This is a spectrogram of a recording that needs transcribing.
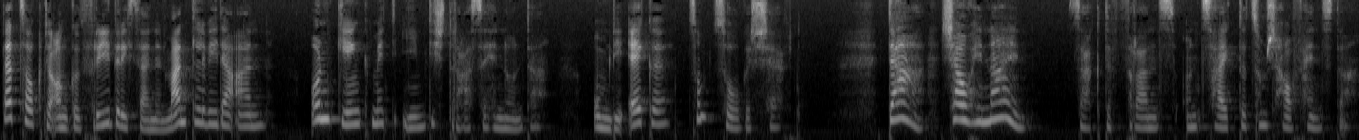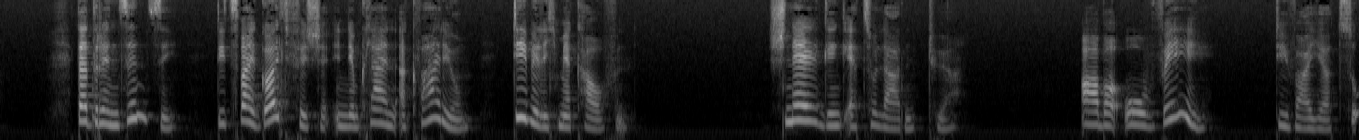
Da zog der Onkel Friedrich seinen Mantel wieder an und ging mit ihm die Straße hinunter, um die Ecke zum Zoogeschäft. Da, schau hinein, sagte Franz und zeigte zum Schaufenster. Da drin sind sie, die zwei Goldfische in dem kleinen Aquarium, die will ich mir kaufen. Schnell ging er zur Ladentür. Aber oh weh, die war ja zu.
